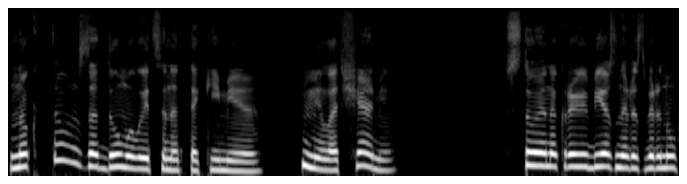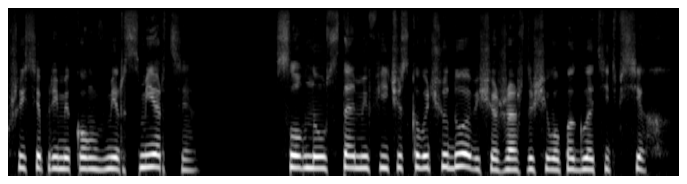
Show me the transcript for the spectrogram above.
Но кто задумывается над такими мелочами, стоя на краю бездны, развернувшейся прямиком в мир смерти, словно уста мифического чудовища, жаждущего поглотить всех.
